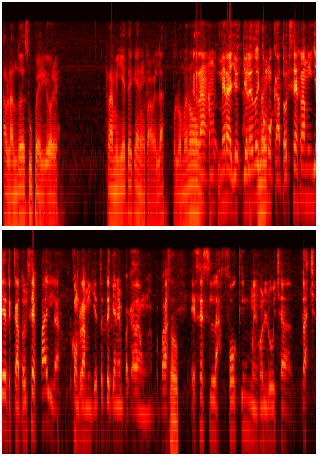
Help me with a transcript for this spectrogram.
hablando de superiores, Ramillete Kenepa, ¿verdad? Por lo menos. Ram- mira, yo, yo le doy como 14 ramilletes, 14 pailas con ramilletes de Kenepa cada una, papá. So- Esa es la fucking mejor lucha, Dacho.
